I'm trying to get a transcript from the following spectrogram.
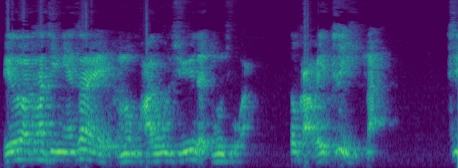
比如说他今年在我们华东区域的东储啊，都改为自营了，自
